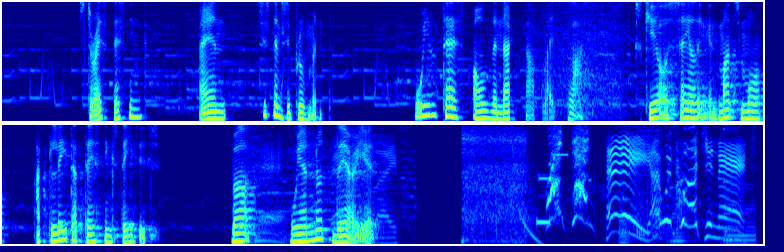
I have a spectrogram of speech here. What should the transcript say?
Stress testing? and systems improvement. We'll test all the nice stuff like classes, skill sailing and much more at later testing stages. But we are not there yet. Hey, I was watching that!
